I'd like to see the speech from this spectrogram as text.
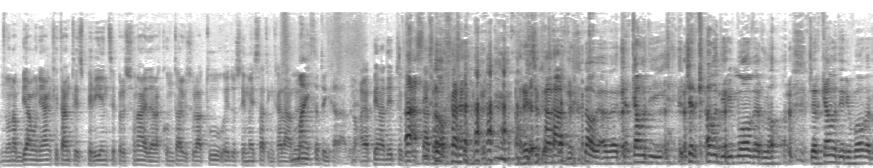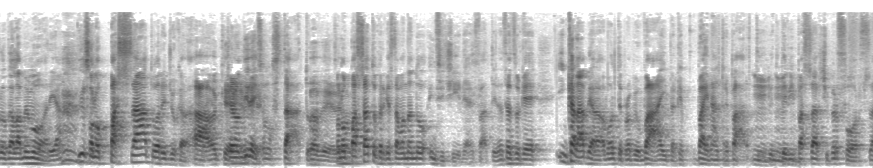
non abbiamo neanche tante esperienze personali da raccontarvi sulla... Tu Edo sei mai stato in Calabria? mai stato in Calabria. No, hai appena detto che Ah, sei sì, stato no. a Reggio Calabria. No, eh, cercavo di, cercavo di rimuoverlo, cercavo di rimuoverlo dalla memoria. Io sono passato a Reggio Calabria. Ah, ok. Cioè non direi sono stato. Bene, sono passato perché stavo andando in Sicilia, infatti, nel senso che in Calabria a volte proprio vai perché vai in altre parti, Mm, quindi mm, devi mm. passarci per forza.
